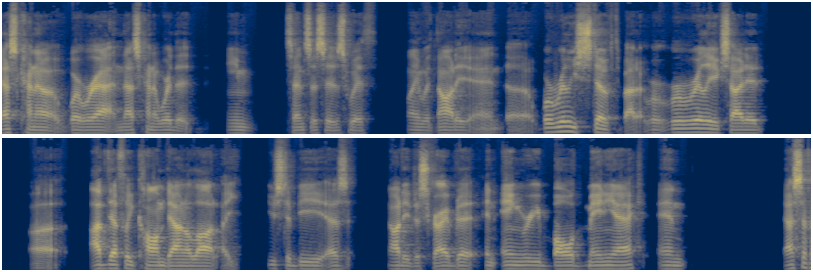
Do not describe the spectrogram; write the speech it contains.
that's kind of where we're at, and that's kind of where the team census is with playing with Naughty, and uh, we're really stoked about it. We're we're really excited. Uh, I've definitely calmed down a lot. I used to be, as Naughty described it, an angry, bald maniac, and that's a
